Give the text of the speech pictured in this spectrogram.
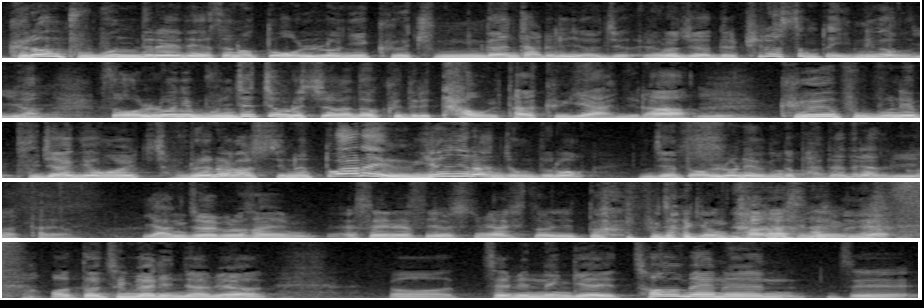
그런 부분들에 대해서는 또 언론이 그 중간 자리를 열어줘야 될 필요성도 있는 거거든요. 예. 그래서 언론이 문제점으로 지적한다고 그들이 다 옳다 그게 아니라 예. 그 부분의 부작용을 줄여나갈 수 있는 또 하나의 의견이라는 정도로 이제 또 언론의 의견도 받아들여야 될 이- 것 같아요. 양절 변호사님 SNS 열심히 하시더니 또 부작용 파하시네요. 그러니까 어떤 측면이 있냐면 어, 재밌는 게 처음에는 이제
